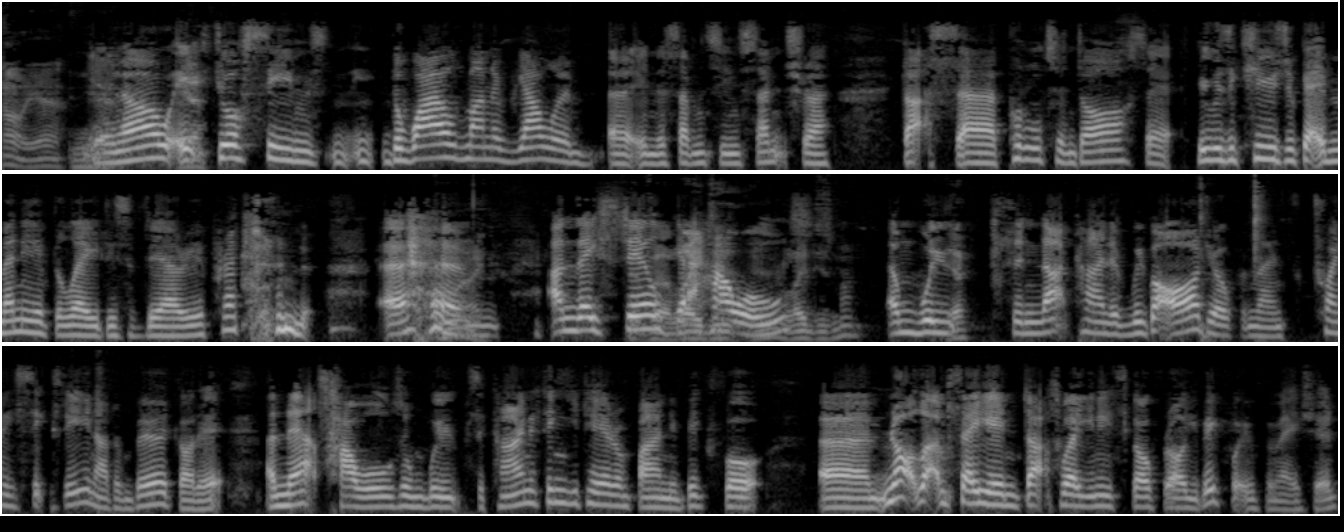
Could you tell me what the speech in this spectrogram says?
Oh yeah. Yeah. You know, it Yeah. just seems the wild man of Yellham uh, in the 17th century. That's uh, Puddletown Dorset, who was accused of getting many of the ladies of the area pregnant. um, And they still The get lady- howls And whoops and that kind of. We've got audio from them. 2016, Adam Bird got it, and that's howls and whoops, the kind of thing you'd hear on Finding Bigfoot. Um, not that I'm saying that's where you need to go for all your Bigfoot information.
